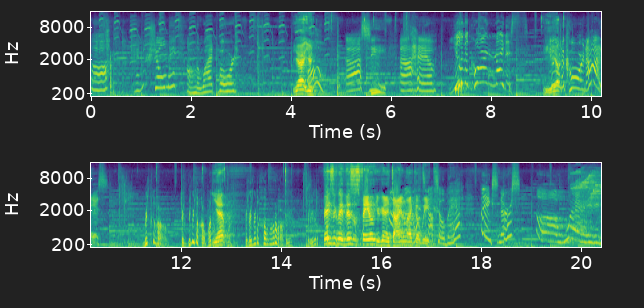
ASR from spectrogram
Uh, can you show me on the whiteboard? yeah, you're. Oh, I see. I have Unicornitis! Yep. unicornitis. Yep. Basically, this is fatal. You're gonna die in like a week. That's not so bad. Thanks, nurse. Away!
